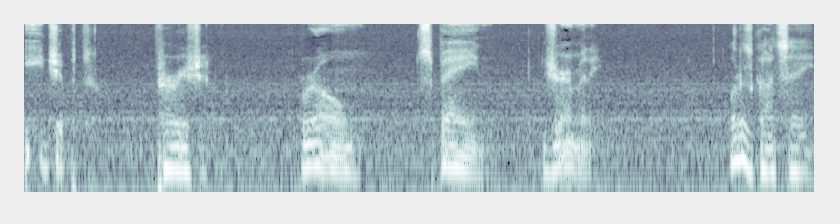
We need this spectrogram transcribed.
Egypt, Persia, Rome, Spain, Germany. What does God say?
